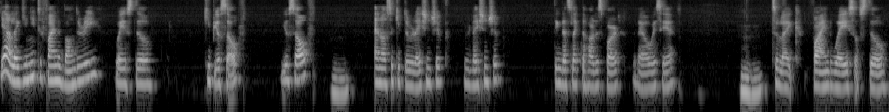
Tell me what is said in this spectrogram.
yeah, like you need to find a boundary where you still keep yourself yourself mm. and also keep the relationship relationship. I think that's like the hardest part that I always hear. hmm to like find ways of still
